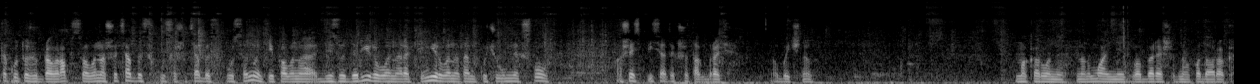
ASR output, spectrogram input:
Таку теж брав рабство. Вона що ця без вкуса, що ця без вкуса. Ну, типа вона дезодорірована, рафінірована, там кучу умних слов. А 6,50, якщо так брати, обично. Макарони нормальні, два береш, одна в подарок.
